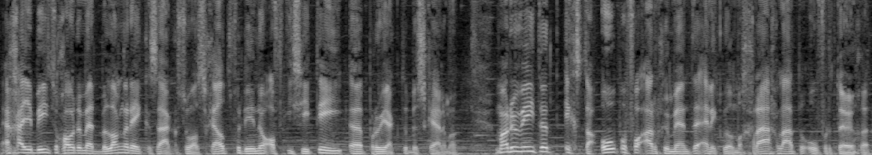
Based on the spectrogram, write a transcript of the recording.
en ga je bezighouden met belangrijke zaken zoals geld verdienen of ICT-projecten beschermen. Maar u weet het, ik sta open voor argumenten en ik wil me graag laten overtuigen.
